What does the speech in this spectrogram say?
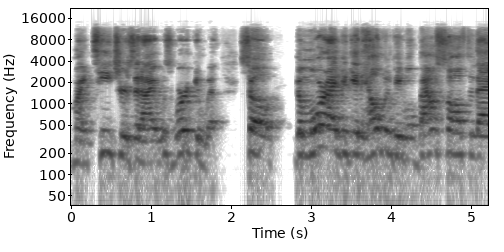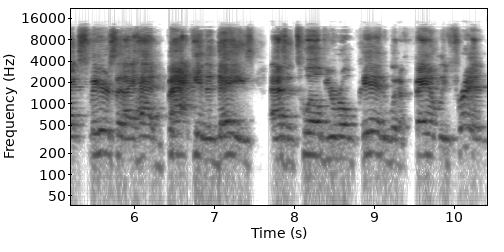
my teachers that I was working with. So the more I begin helping people, bounce off of that experience that I had back in the days as a 12 year old kid with a family friend.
